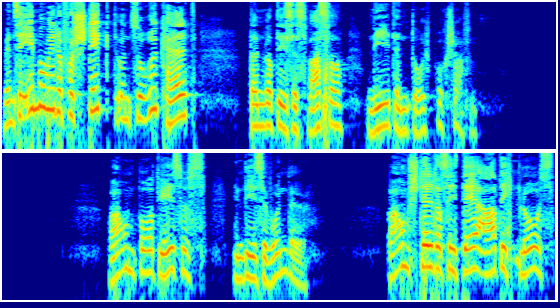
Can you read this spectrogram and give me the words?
Wenn sie immer wieder versteckt und zurückhält, dann wird dieses Wasser nie den Durchbruch schaffen. Warum bohrt Jesus in diese Wunde? Warum stellt er sie derartig bloß?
